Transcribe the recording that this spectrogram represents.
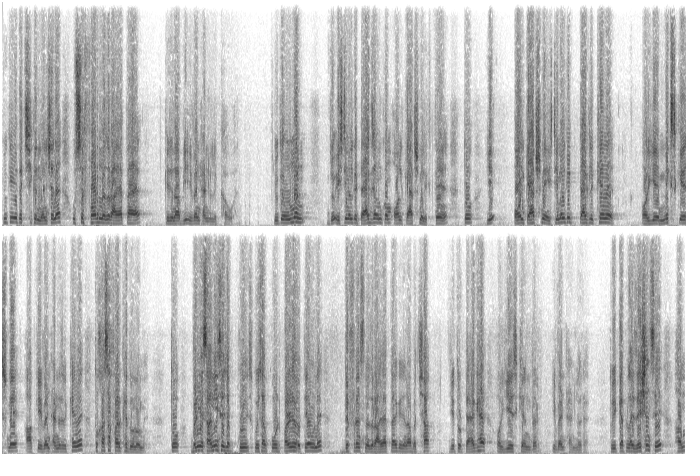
کیونکہ ایک اچھی کنوینشن ہے۔ اس سے فوراً نظر آ جاتا ہے کہ جناب یہ ایونٹ ہینڈل لکھا ہوا ہے۔ کیونکہ عموماً جو ایچ ٹی ایل کے ٹیگز ہیں، ان کو ہم آل کیپس میں لکھتے ہیں۔ تو یہ آن کیپس میں ایچ ٹی ایل کے ٹیگ لکھے ہوئے اور یہ مکسڈ کیس میں آپ کے ایونٹ ہینڈل لکھے ہوئے ہیں۔ تو خاصا فرق ہے دونوں میں۔ تو بڑی آسانی سے جب کوئی کوئی صاحب کوڈ پڑھ رہے ہوتے ہیں، انہیں ڈفرنس نظر آ جاتا ہے کہ جناب اچھا یہ تو ٹیگ ہے اور یہ اس کے اندر ایونٹ ہینڈلر ہے۔ تو یہ کیپٹلائزیشن سے ہم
